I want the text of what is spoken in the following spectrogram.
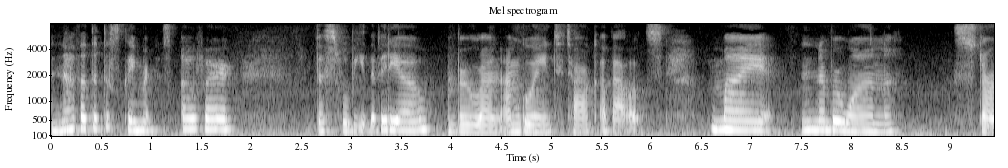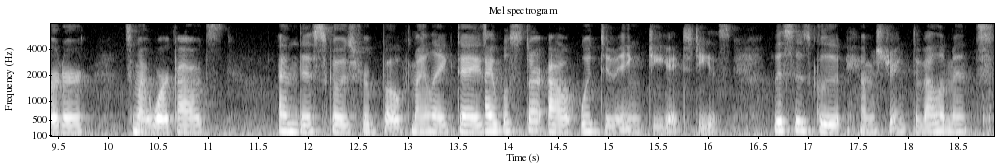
now that the disclaimer is over, this will be the video. Number one, I'm going to talk about my number one starter to my workouts, and this goes for both my leg days. I will start out with doing GHDs. This is glute hamstring development.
